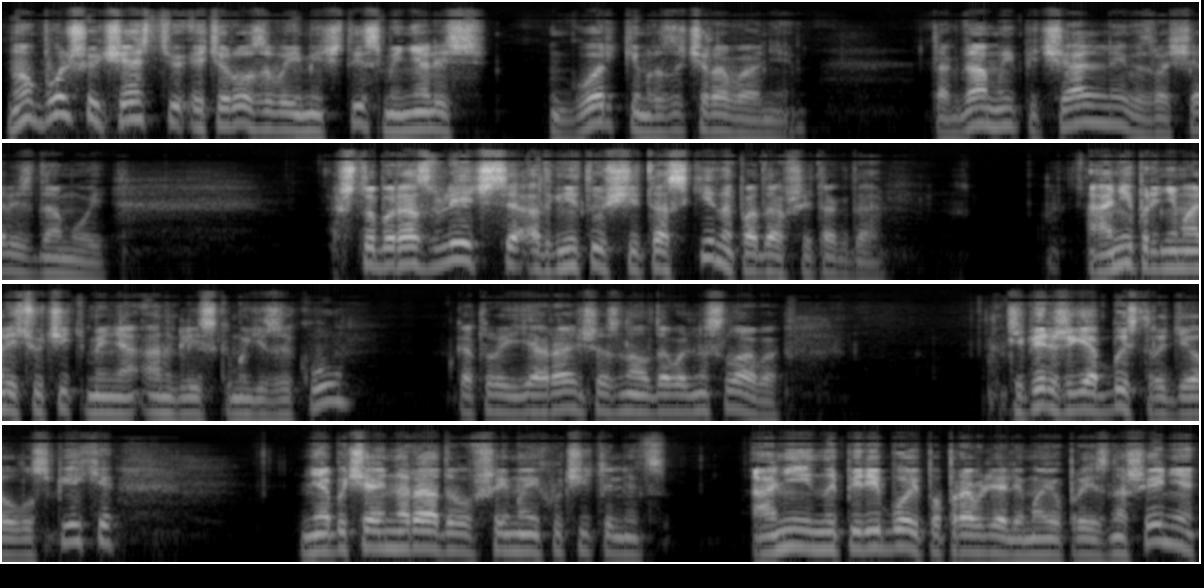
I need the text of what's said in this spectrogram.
но большей частью эти розовые мечты сменялись горьким разочарованием. Тогда мы, печальные, возвращались домой. Чтобы развлечься от гнетущей тоски, нападавшей тогда, они принимались учить меня английскому языку, который я раньше знал довольно слабо. Теперь же я быстро делал успехи, необычайно радовавшие моих учительниц. Они наперебой поправляли мое произношение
